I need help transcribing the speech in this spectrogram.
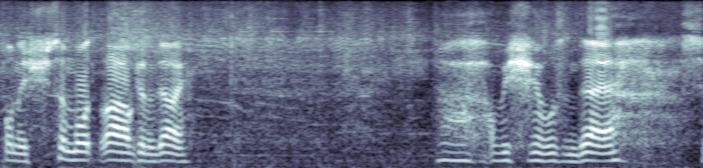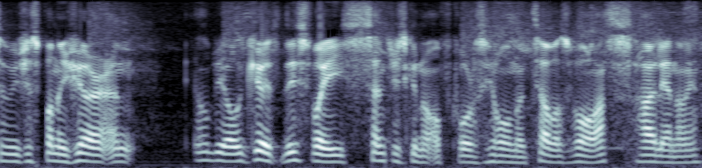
punish somewhat. Oh, I'm gonna die. Ah, I wish I wasn't there. So we just punish her and it'll be all good. This way, Sentry's gonna, of course, heal on the top as well. That's highly annoying.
